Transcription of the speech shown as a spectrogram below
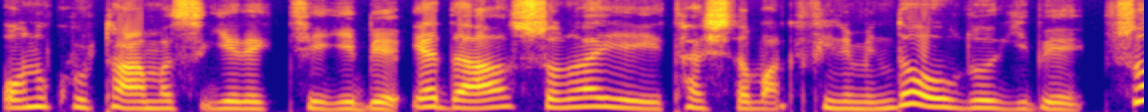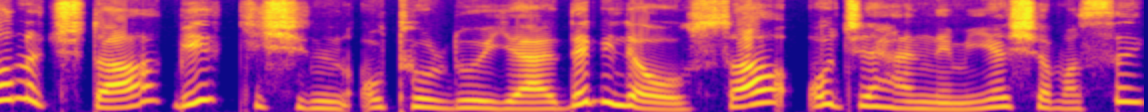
onu kurtarması gerektiği gibi. Ya da Sorayya'yı taşlamak filminde olduğu gibi. Sonuçta bir kişinin oturduğu yerde bile olsa o cehennemi yaşaması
